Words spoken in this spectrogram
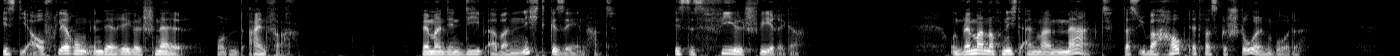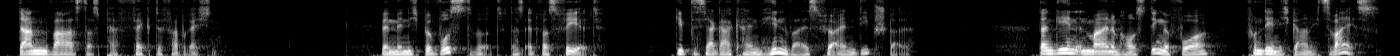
ist die Aufklärung in der Regel schnell und einfach. Wenn man den Dieb aber nicht gesehen hat, ist es viel schwieriger. Und wenn man noch nicht einmal merkt, dass überhaupt etwas gestohlen wurde, dann war es das perfekte Verbrechen. Wenn mir nicht bewusst wird, dass etwas fehlt, gibt es ja gar keinen Hinweis für einen Diebstahl. Dann gehen in meinem Haus Dinge vor, von denen ich gar nichts weiß.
